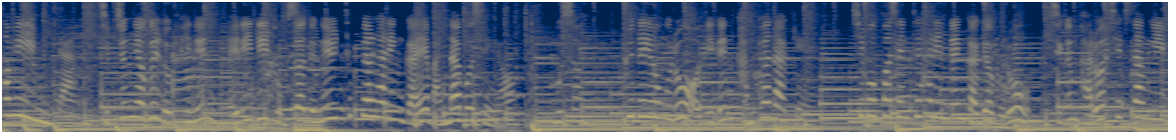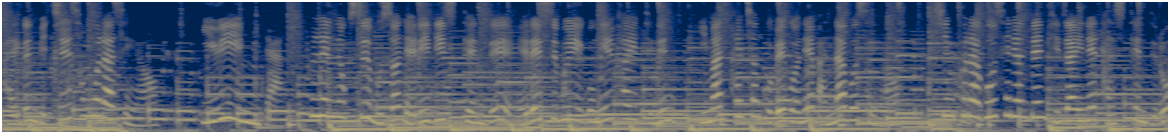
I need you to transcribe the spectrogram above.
3위입니다. 집중력을 높이는 LED 독서 등을 특별 할인가에 만나보세요. 무선, 휴대용으로 어디든 간편하게 15% 할인된 가격으로 지금 바로 책상 위 밝은 빛을 선물하세요. 2위입니다. 플랫룩스 무선 LED 스탠드 LSV01 화이트는 28,900원에 만나보세요. 심플하고 세련된 디자인의 단스탠드로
